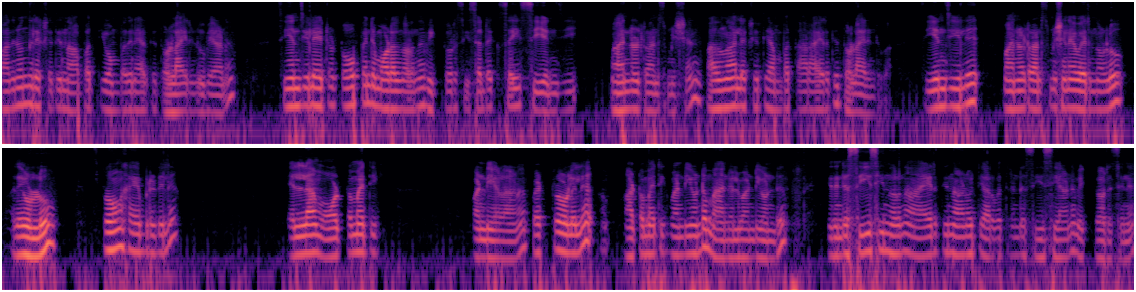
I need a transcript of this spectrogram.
പതിനൊന്ന് ലക്ഷത്തി നാൽപ്പത്തി ഒമ്പതിനായിരത്തി തൊള്ളായിരം രൂപയാണ്. സി എൻ ജിയിലെ ഏറ്റവും ടോപ്പ് എന്റെ മോഡൽ എന്ന് പറയുന്നത് Victoris Z X I C N G manual transmission പതിനാല് ലക്ഷത്തി അമ്പത്താറായിരത്തി തൊള്ളായിരം രൂപ. സി എൻ ജിയിൽ മാനുവൽ ട്രാൻസ്മിഷനേ വരുന്നുള്ളൂ. അതേ ഉള്ളൂ. സ്ട്രോങ് ഹൈബ്രിഡിൽ എല്ലാം ഓട്ടോമാറ്റിക് വണ്ടികളാണ്. പെട്രോളിൽ ഓട്ടോമാറ്റിക് വണ്ടിയുണ്ട് മാനുവൽ വണ്ടിയുണ്ട്. ഇതിന്റെ സി സി എന്ന് പറഞ്ഞാൽ ആയിരത്തി നാനൂറ്റി അറുപത്തിരണ്ട് സി സി ആണ് വിക്ടോറിയസിന്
